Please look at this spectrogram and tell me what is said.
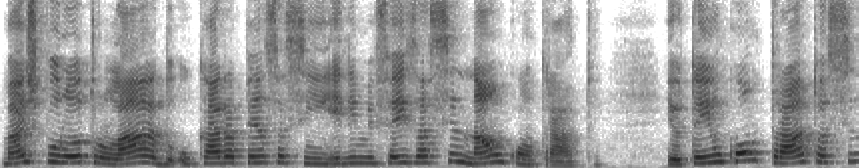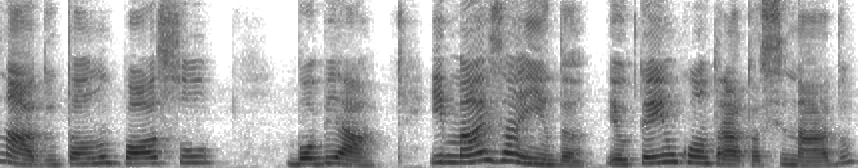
Mas por outro lado, o cara pensa assim: ele me fez assinar um contrato. Eu tenho um contrato assinado, então eu não posso bobear. E mais ainda, eu tenho um contrato assinado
